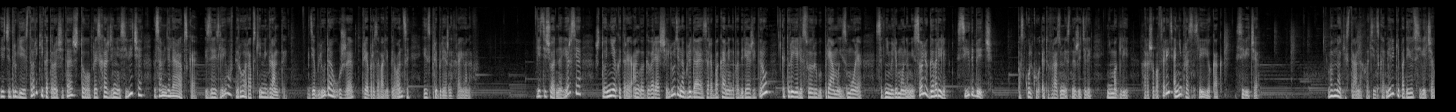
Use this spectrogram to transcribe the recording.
Есть и другие историки, которые считают, что происхождение севиче на самом деле арабское, и завезли его в Перу арабские мигранты, где блюдо уже преобразовали перуанцы из прибрежных районов. Есть еще одна версия, что некоторые англоговорящие люди, наблюдая за рыбаками на побережье Перу, которые ели свою рыбу прямо из моря с одними лимонами и солью, говорили «see the beach». Поскольку эту фразу местные жители не могли хорошо повторить, они произнесли ее как «севиче». Во многих странах Латинской Америки подают севиче,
